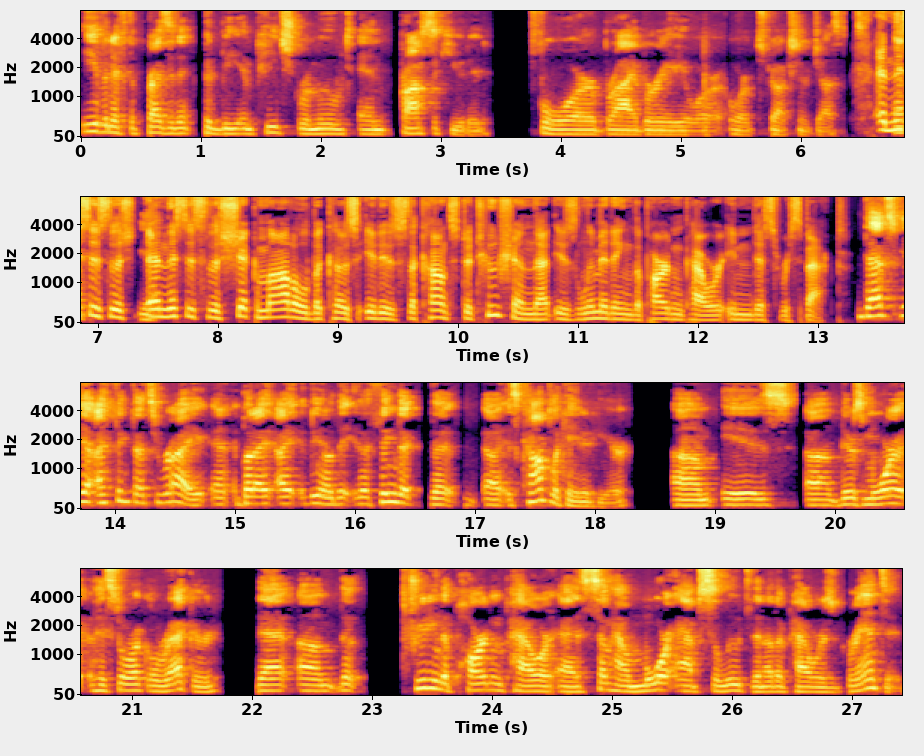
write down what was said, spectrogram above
even if the president could be impeached, removed, and prosecuted for bribery or, or obstruction of justice. And this and, is the yeah. and this is the Schick model because it is the Constitution that is limiting the pardon power in this respect. That's yeah, I think that's right. But I, I you know, the, the thing that that uh, is complicated here um, is uh, there's more historical record that um, the treating the pardon power as somehow more absolute than other powers granted.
